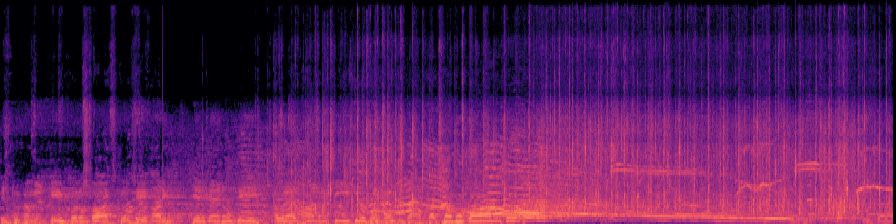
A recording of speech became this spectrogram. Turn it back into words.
اس ٹورنامنٹ کے فوراً بعد چوتھے عارف چیئرمین ہوں گے اویر خان اینڈی گلوبل فیملی کا اچھا موقع اس طرح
